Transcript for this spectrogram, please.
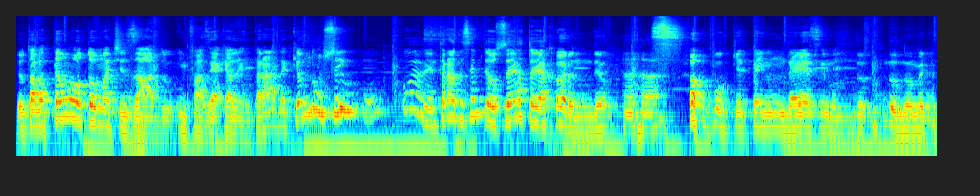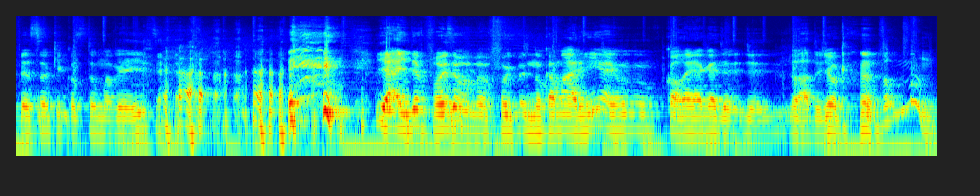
eu tava tão automatizado em fazer aquela entrada que eu não sei. Pô, a entrada sempre deu certo e agora não deu. Só porque tem um décimo do, do número de pessoas que costuma ver isso. e aí depois eu fui no camarim, aí um colega de, de lá do jogando falou, mano,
